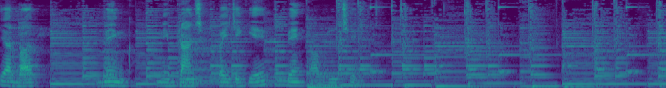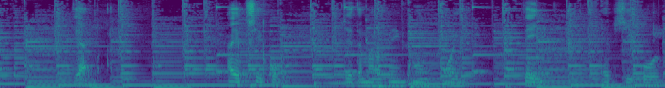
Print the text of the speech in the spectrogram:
ત્યારબાદ બેંકની બ્રાન્ચ કઈ જગ્યાએ બેંક આવેલ છે? ત્યારબાદ આઈએફસી કોડ જે તમારા બેંકનું હોય તે એફસી કોડ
